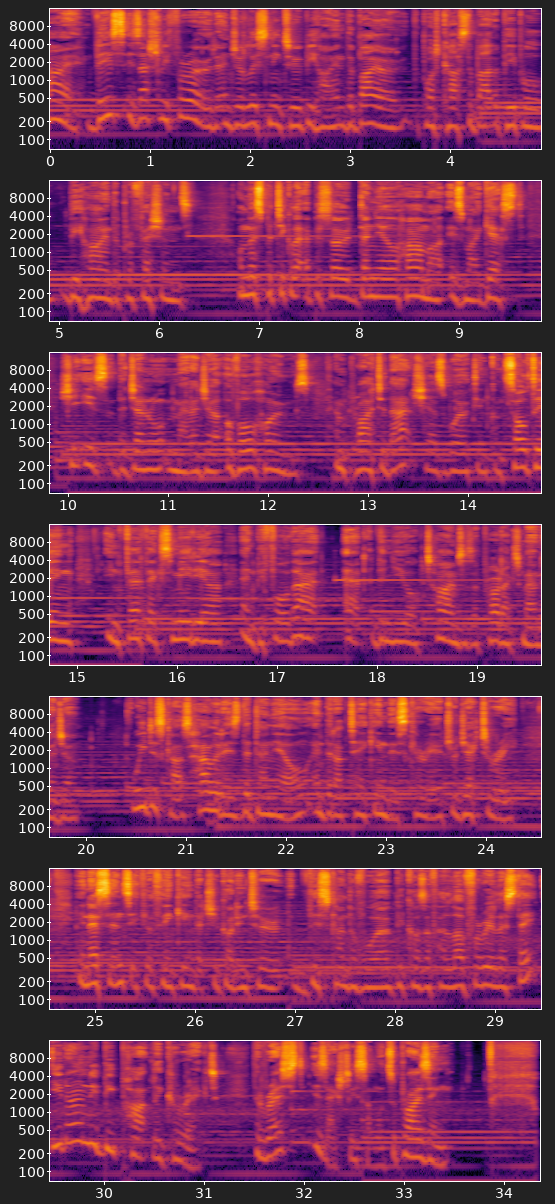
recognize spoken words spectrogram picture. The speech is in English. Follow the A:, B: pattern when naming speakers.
A: Hi, this is Ashley Farode, and you're listening to Behind the Bio, the podcast about the people behind the professions. On this particular episode, Danielle Harmer is my guest. She is the general manager of All Homes, and prior to that, she has worked in consulting, in Fairfax Media, and before that, at the New York Times as a product manager we discuss how it is that Danielle ended up taking this career trajectory. In essence, if you're thinking that she got into this kind of work because of her love for real estate, you'd only be partly correct. The rest is actually somewhat surprising.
